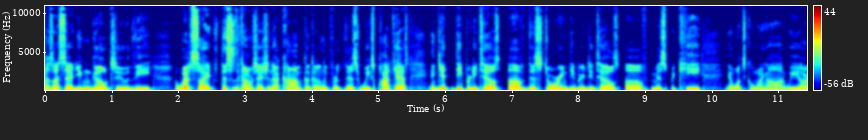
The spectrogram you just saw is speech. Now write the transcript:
as I said, you can go to the website, thisistheconversation.com, click on the link for this week's podcast, and get deeper details of this story and deeper details of Miss McKee and what's going on. We are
